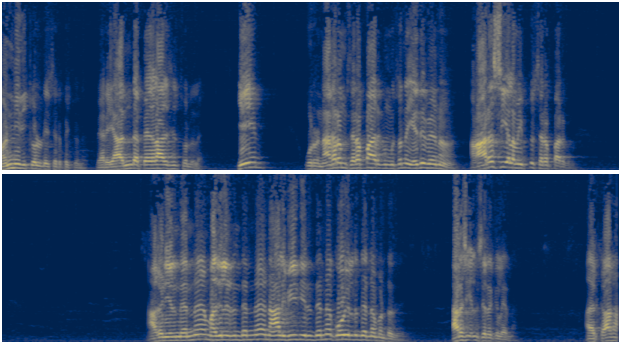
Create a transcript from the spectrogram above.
மண்நீதி சொல்லுடைய சிறப்பை சொன்னார். வேற எந்த பேராசிரியர் சொல்லல. ஏன்? ஒரு நகரம் சிறப்பா இருக்கணும்னு சொன்னா எது வேணும்? அரசியல் அமைப்பு சிறப்பா இருக்கணும் அகழி இருந்த என்ன மதில் இருந்த என்ன நாலு வீதி இருந்த என்ன கோவில் இருந்து என்ன பண்றது? அரசியல் சிறக்கல என்ன? அதற்காக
